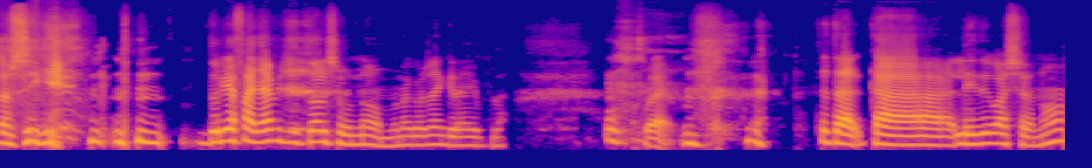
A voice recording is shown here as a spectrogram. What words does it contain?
O sigui, duria fallar fins i tot el seu nom, una cosa increïble. Bueno. Total, que li diu això, no?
